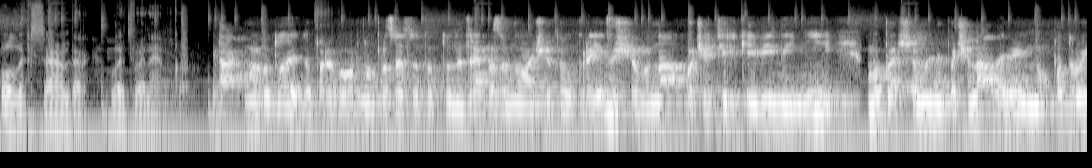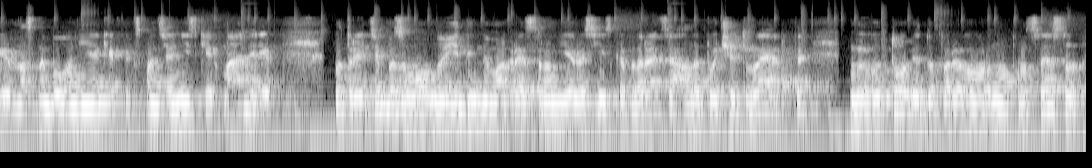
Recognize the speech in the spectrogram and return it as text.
Олександр Литвиненко. Так, ми готові до переговорного процесу. Тобто не треба звинувачувати Україну, що вона хоче тільки війни. Ні, ми перше, ми не починали війну. По-друге, в нас не було ніяких експансіоністських намірів. По-третє, безумовно, єдиним агресором є Російська Федерація. Але по-четверте, ми готові до переговорного процесу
